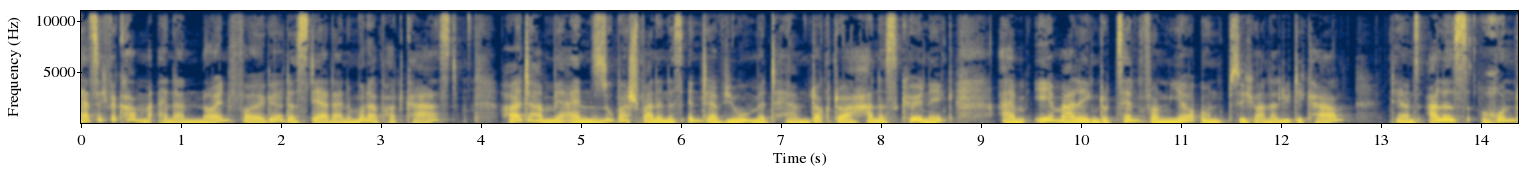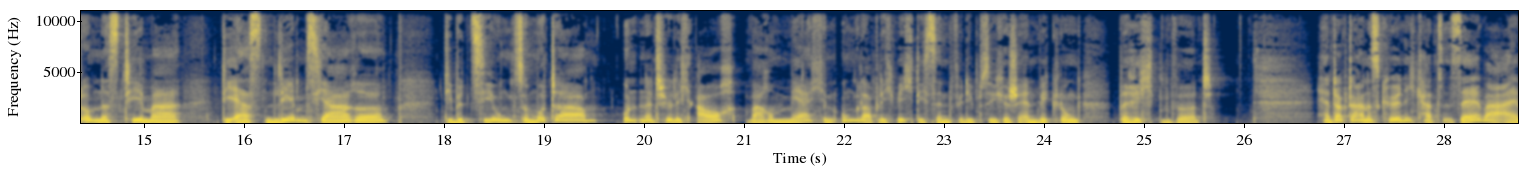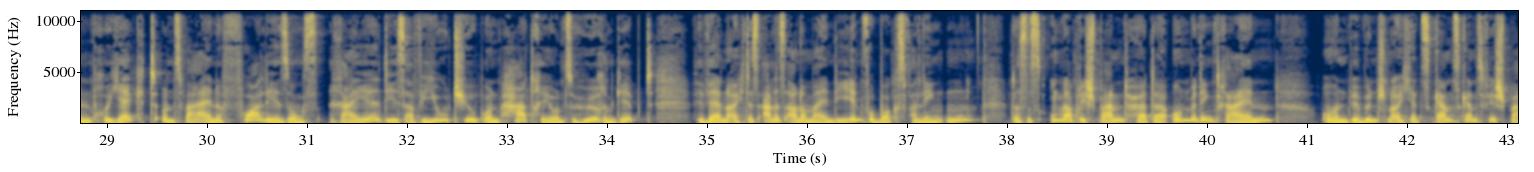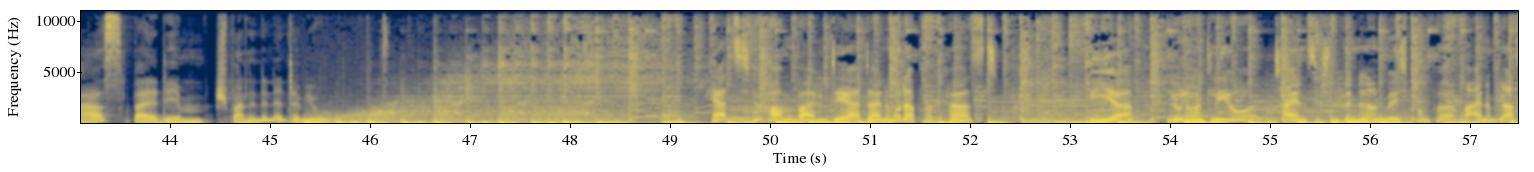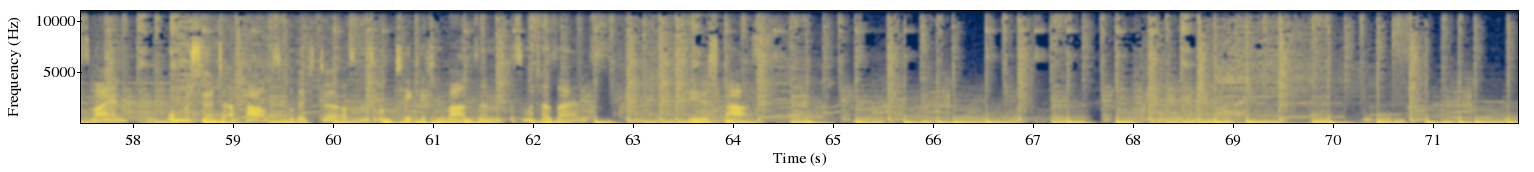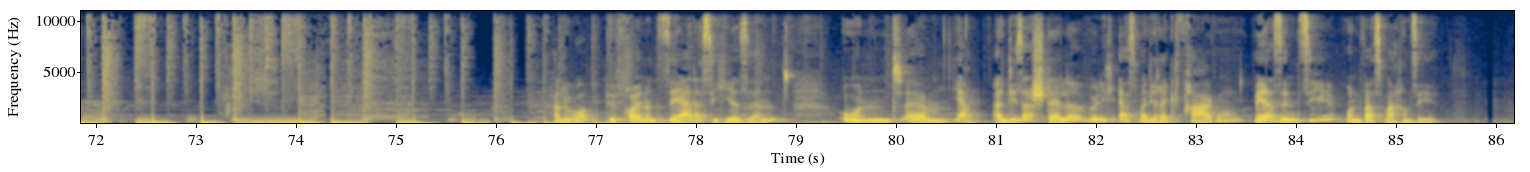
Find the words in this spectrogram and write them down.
Herzlich willkommen einer neuen Folge des Der Deine Mutter Podcast. Heute haben wir ein super spannendes Interview mit Herrn Dr. Hannes König, einem ehemaligen Dozent von mir und Psychoanalytiker, der uns alles rund um das Thema die ersten Lebensjahre, die Beziehung zur Mutter und natürlich auch, warum Märchen unglaublich wichtig sind für die psychische Entwicklung, berichten wird. Herr Dr. Hannes König hat selber ein Projekt und zwar eine Vorlesungsreihe, die es auf YouTube und Patreon zu hören gibt. Wir werden euch das alles auch nochmal in die Infobox verlinken. Das ist unglaublich spannend, hört da unbedingt rein und wir wünschen euch jetzt ganz, ganz viel Spaß bei dem spannenden Interview. Herzlich willkommen beim Der Deine Mutter Podcast. Wir, Lulu und Leo, teilen zwischen Windel und Milchpumpe bei einem Glas Wein ungeschönte Erfahrungsberichte aus unserem täglichen Wahnsinn des Mutterseins. Viel Spaß! Hallo, wir freuen uns sehr, dass Sie hier sind. Und ähm, ja, an dieser Stelle würde ich erstmal direkt fragen, wer sind Sie und was machen Sie?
